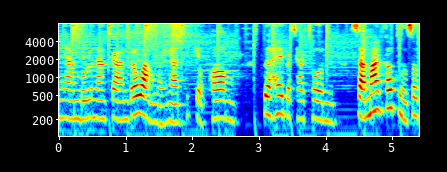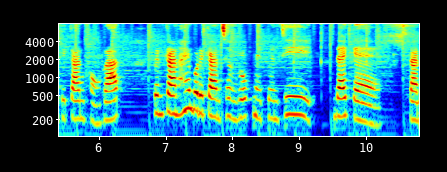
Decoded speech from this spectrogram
ำงานบูรณาการระหว่างหน่วยงานที่เกี่ยวข้อง เพื่อให้ประชาชนสามารถเข้าถึงสวัสดิการของรัฐ เป็นการให้บริการเชิงรุกในพื้นที่ ได้แก่ การ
